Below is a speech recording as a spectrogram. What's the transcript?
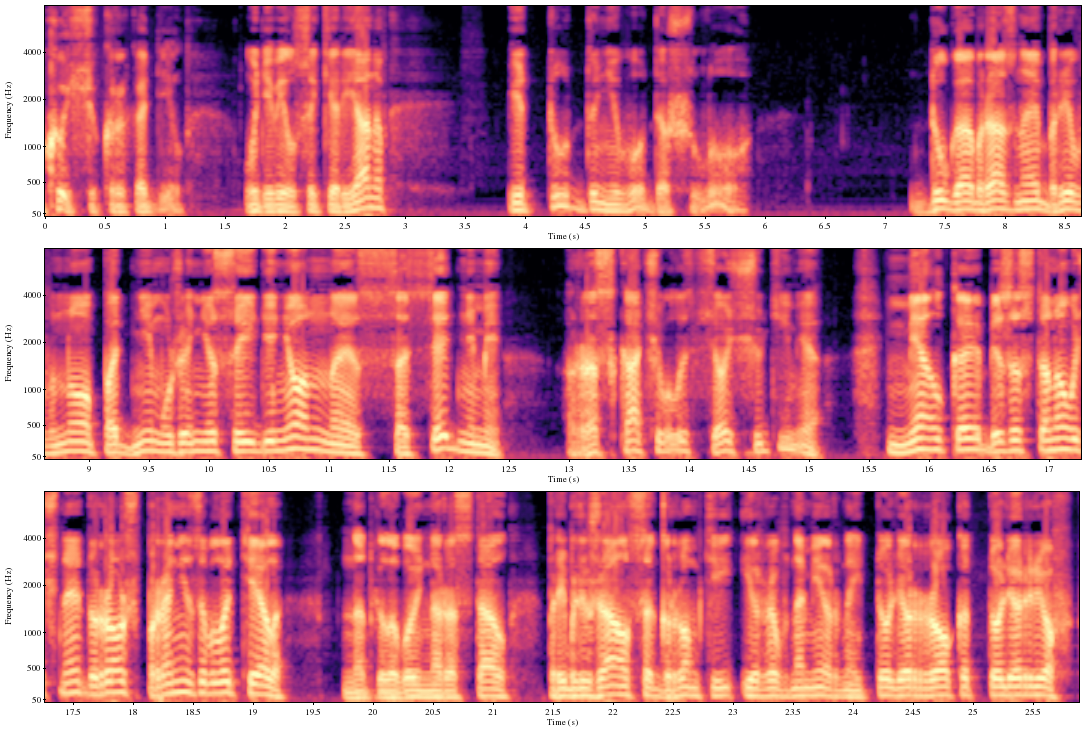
Какой еще крокодил? Удивился Кирьянов. И тут до него дошло. Дугообразное бревно, под ним уже не соединенное с соседними, раскачивалось все ощутимее. Мелкая безостановочная дрожь пронизывала тело. Над головой нарастал, приближался громкий и равномерный то ли рокот, то ли рев.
